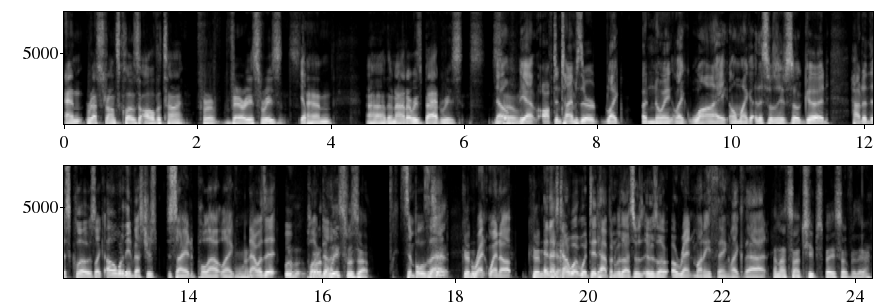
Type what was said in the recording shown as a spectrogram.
And restaurants close all the time for various reasons. Yep. And uh, they're not always bad reasons. No, So- yeah. Oftentimes they're like annoying. Like, why? Oh my god, this was so good. How did this close? Like, oh, one of the investors decided to pull out. Like, that was it. Boop, Or the done. lease was up. Simple as That's that. Rent went up, and that's yeah. kind of what what did happen with us. It was it was a, a rent money thing like that. and that's not cheap space over there.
